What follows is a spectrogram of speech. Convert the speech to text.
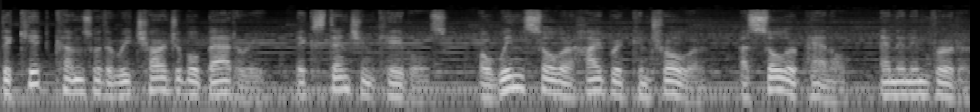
The kit comes with a rechargeable battery, extension cables, a wind-solar hybrid controller, a solar panel, and an inverter.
